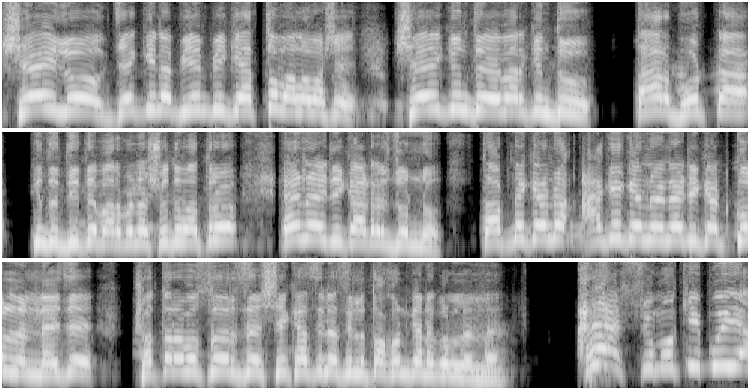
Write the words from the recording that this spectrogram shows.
সেই লোক যে কিনা বিএনপিকে এত ভালোবাসে সেই কিন্তু এবার কিন্তু তার ভোটটা কিন্তু দিতে পারবে না শুধুমাত্র এনআইডি কার্ডের জন্য। তো আপনি কেন, আগে কেন এনআইডি কার্ড করলেন না? এই যে সতেরো বছর যে শেখ হাসিনা ছিল, তখন কেন করলেন না? হ্যাঁ সুমকি বুইয়া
